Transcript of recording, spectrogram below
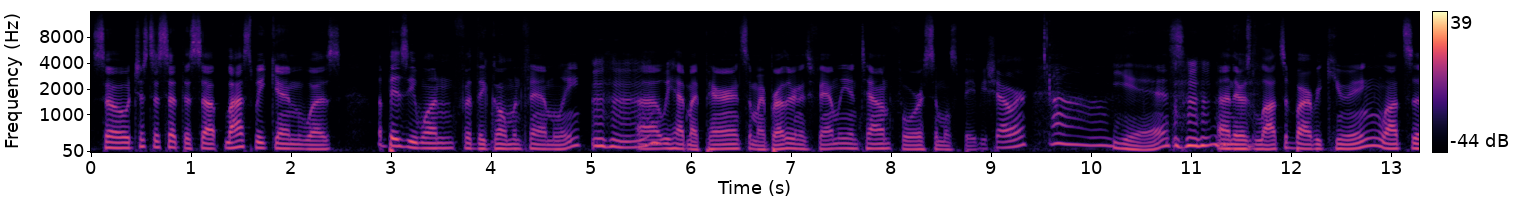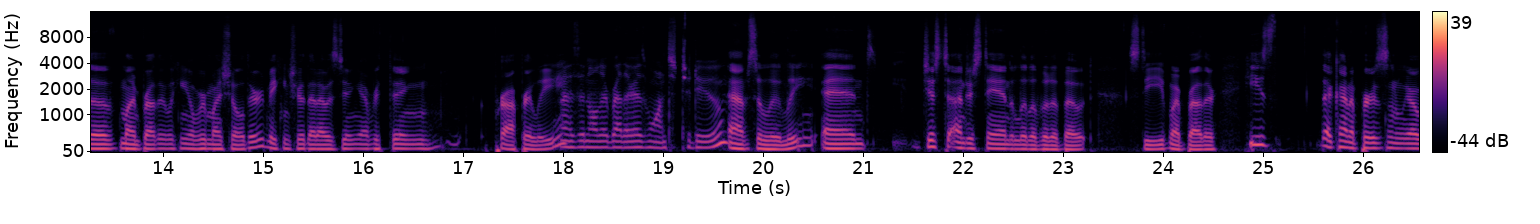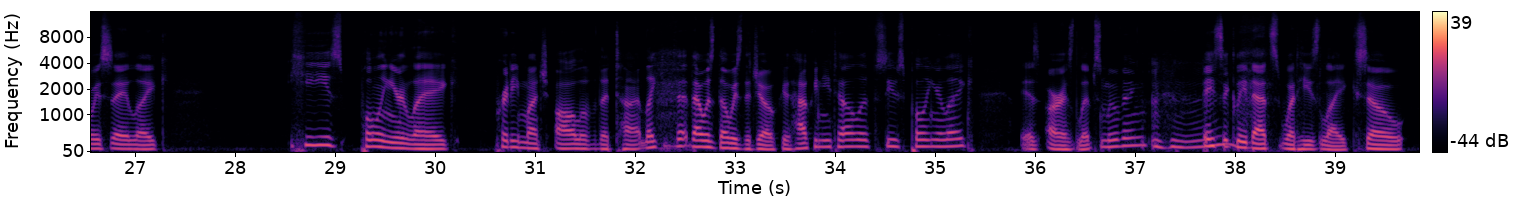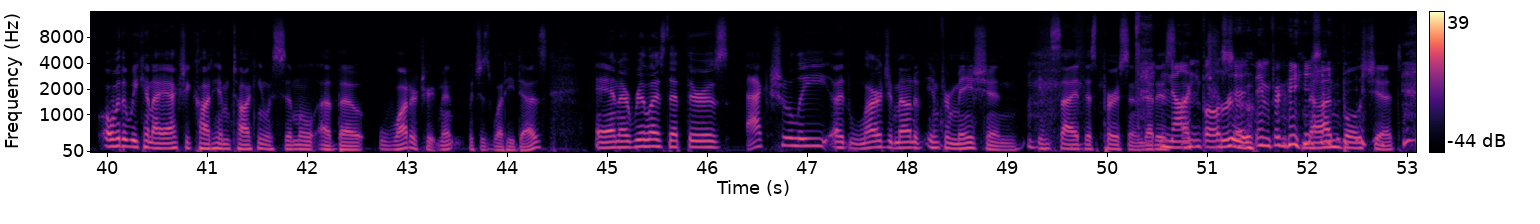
So just to set this up, last weekend was a busy one for the Goman family. Mm-hmm. Uh, we had my parents and my brother and his family in town for Simmel's baby shower. Oh. Yes. and there was lots of barbecuing, lots of my brother looking over my shoulder, making sure that I was doing everything properly. As an older brother is wont to do. Absolutely. And just to understand a little bit about Steve, my brother, he's that kind of person we always say, like, he's pulling your leg pretty much all of the time. Like, th- that was always the joke. How can you tell if Steve's pulling your leg? Is Are his lips moving? Mm-hmm. Basically, that's what he's like. So, over the weekend, I actually caught him talking with Simmel about water treatment, which is what he does. And I realized that there's actually a large amount of information inside this person that is Non bullshit information. non bullshit.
